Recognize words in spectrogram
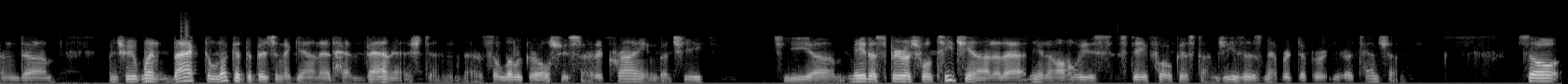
And um, when she went back to look at the vision again, it had vanished. And as a little girl, she started crying, but she she um, made a spiritual teaching out of that. You know, always stay focused on Jesus, never divert your attention. So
